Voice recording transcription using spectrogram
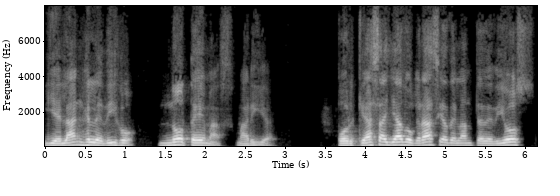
Y el ángel le dijo, no temas, María, porque has hallado gracia delante de Dios.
